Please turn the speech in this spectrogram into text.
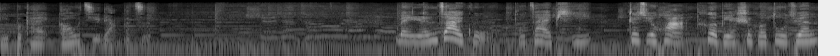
离不开“高级”两个字。美人在骨不在皮，这句话特别适合杜鹃。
